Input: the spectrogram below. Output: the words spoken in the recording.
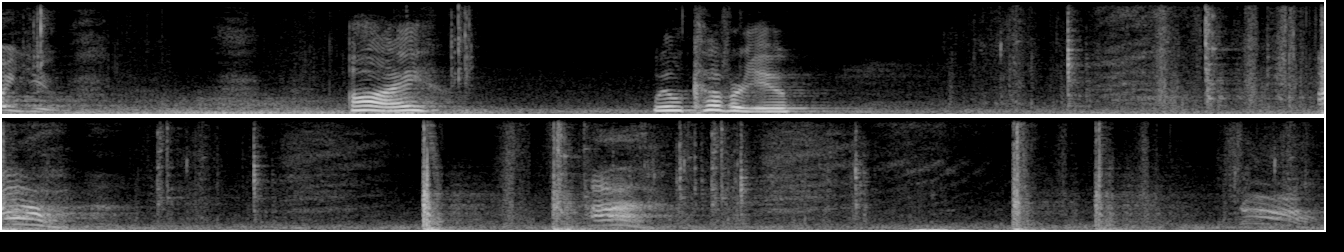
Destroy you. I will cover you. Ah! Ah! Ah!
